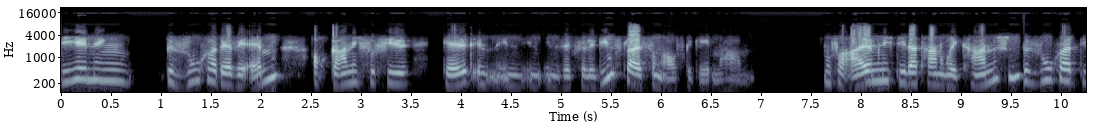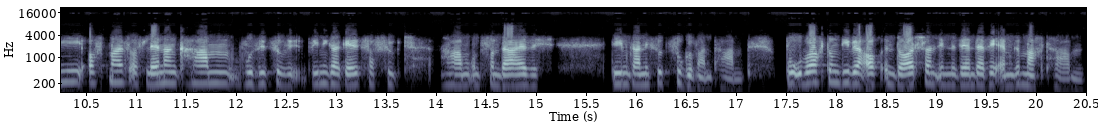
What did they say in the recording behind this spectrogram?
diejenigen Besucher der WM auch gar nicht so viel Geld in, in, in sexuelle Dienstleistungen ausgegeben haben. Und vor allem nicht die lateinamerikanischen Besucher, die oftmals aus Ländern kamen, wo sie zu weniger Geld verfügt haben und von daher sich dem gar nicht so zugewandt haben. Beobachtung, die wir auch in Deutschland während der WM gemacht haben.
